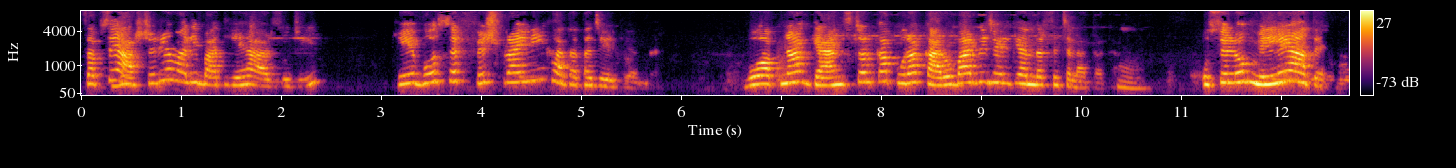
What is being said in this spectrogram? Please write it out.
सबसे आश्चर्य वाली बात यह है आरसू जी कि वो सिर्फ़ फ़िश फ्राई नहीं खाता था जेल के अंदर। वो अपना गैंगस्टर का पूरा कारोबार भी जेल के अंदर से चलाता था। हम्म, उससे लोग मिलने आते थे।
